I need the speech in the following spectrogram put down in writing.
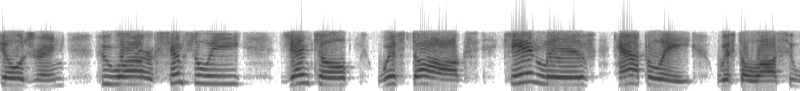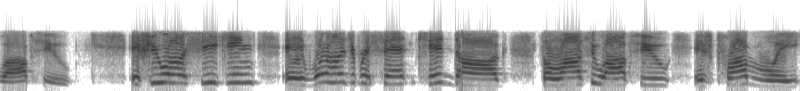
children who are exceptionally gentle with dogs can live happily with the Lhasa Apso. If you are seeking a 100% kid dog, the Lhasa Apso is probably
